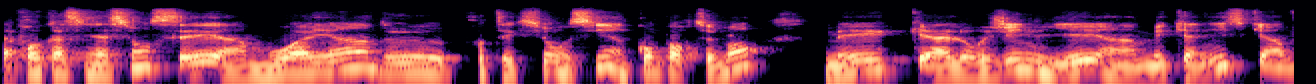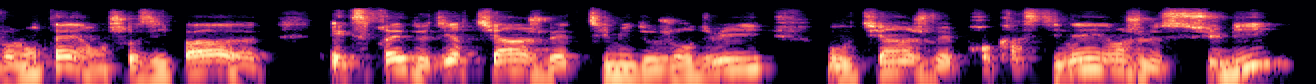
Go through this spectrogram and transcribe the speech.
La procrastination, c'est un moyen de protection aussi, un comportement, mais qui est à l'origine lié à un mécanisme qui est involontaire. On ne choisit pas euh, exprès de dire tiens, je vais être timide aujourd'hui ou tiens, je vais procrastiner. Non, je le subis,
